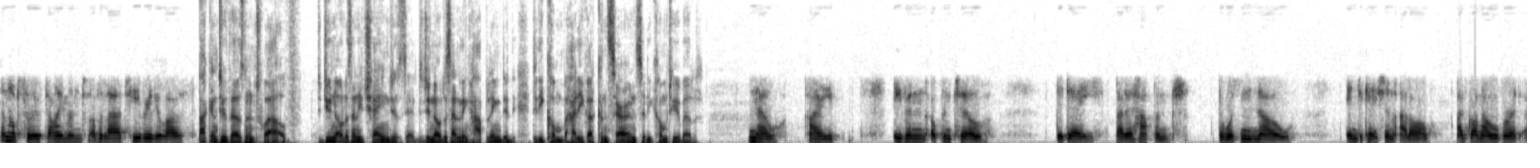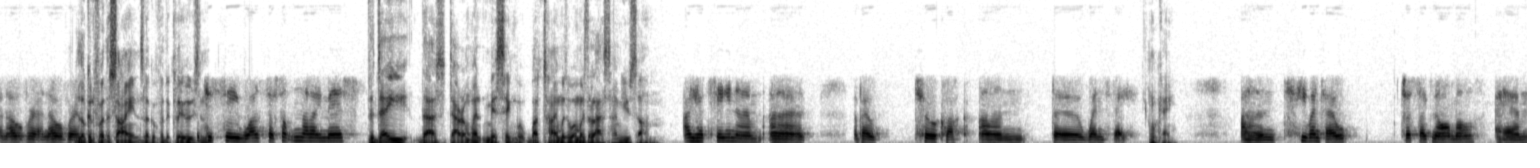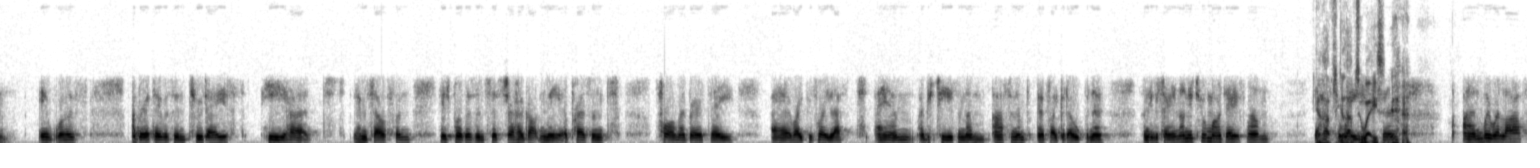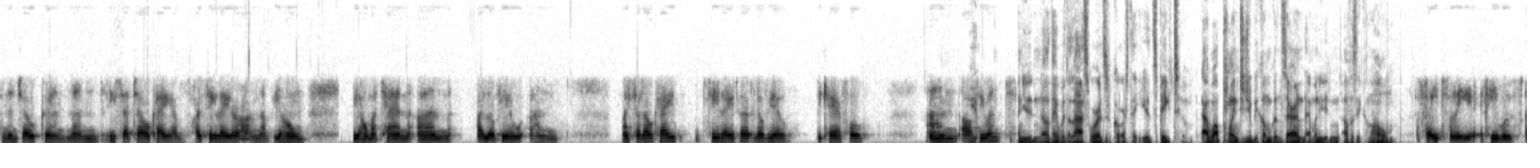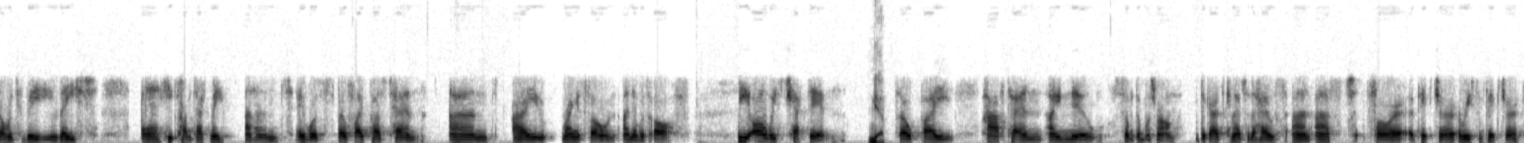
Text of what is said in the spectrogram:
an absolute diamond of a lad. He really was. Back in 2012, did you notice any changes? Did you notice anything happening? Did did he come? Had he got concerns? Did he come to you about it? No, I even up until the day that it happened, there was no indication at all. I've gone over it and over and over Looking for the signs, looking for the clues. to see was there something that I missed. the day that Darren went missing, what time was it? When was the last time you saw him? I had seen him uh, about two o'clock on the Wednesday, Okay. And he went out just like normal. Um, it was my birthday was in two days. He had himself and his brothers and sister had gotten me a present for my birthday. Uh, right before he left, um, I was teasing him, asking him if I could open it, and he was saying, "Only two more days, Mum. You You'll have to, you'll have to wait. And, we were laughing and joking, and he said, "Okay, I'll, I'll see you later on. I'll be home, be home at ten, and I love you." And I said, "Okay, see you later. Love you. Be careful." and off You- he went. And you didn't know they were the last words, of course, that you'd speak to him. At what point did you become concerned then when he didn't obviously come home? Faithfully, if he was going to be late, uh, he'd contact me, and it was about five past ten, and I rang his phone, and it was off. He always checked in, Yeah. so by half ten, I knew something was wrong. The guards came out to the house and asked for a picture, a recent picture,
